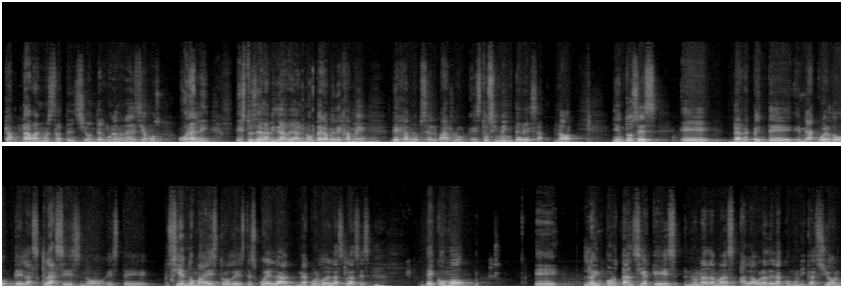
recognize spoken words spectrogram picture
captaban nuestra atención, de alguna manera decíamos, órale, esto es de la vida real, ¿no? Espérame, déjame, déjame observarlo, esto sí me interesa, ¿no? Y entonces, eh, de repente eh, me acuerdo de las clases, ¿no? Este, siendo maestro de esta escuela, me acuerdo de las clases, de cómo eh, la importancia que es no nada más a la hora de la comunicación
